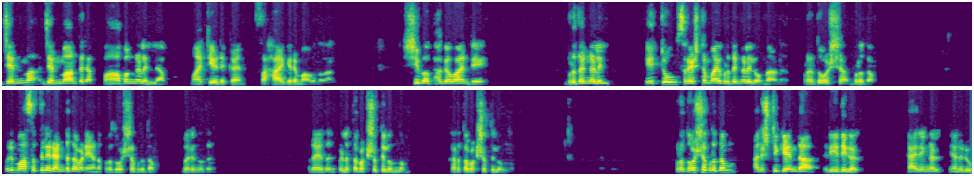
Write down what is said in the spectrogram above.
ജന്മ ജന്മാന്തര പാപങ്ങളെല്ലാം മാറ്റിയെടുക്കാൻ സഹായകരമാകുന്നതാണ്. ശിവഭഗവാന്റെ വ്രതങ്ങളിൽ ഏറ്റവും ശ്രേഷ്ഠമായ വ്രതങ്ങളിൽ ഒന്നാണ് പ്രദോഷ വ്രതം. ഒരു മാസത്തിലെ രണ്ട് തവണയാണ് പ്രദോഷ വ്രതം വരുന്നത്. അതായത് വെളുത്ത പക്ഷത്തിലൊന്നും കറുത്ത പക്ഷത്തിലൊന്നും പ്രദോഷ വ്രതം അനുഷ്ഠിക്കേണ്ട രീതികൾ കാര്യങ്ങൾ ഞാനൊരു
